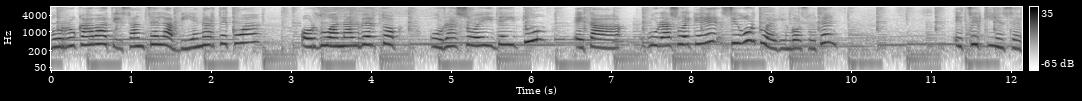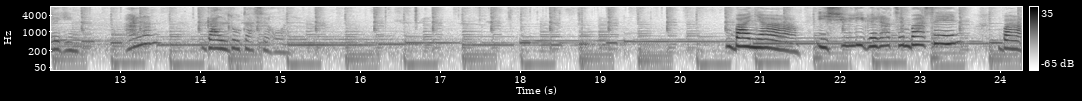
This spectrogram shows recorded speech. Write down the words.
burruka bat izan zela bien artekoa, orduan Albertok gurasoei deitu eta gurasoek ere zigurtu egingo zuten. Etxekien zer egin, alan galduta zegoen. Baina isili geratzen bazen, ba,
